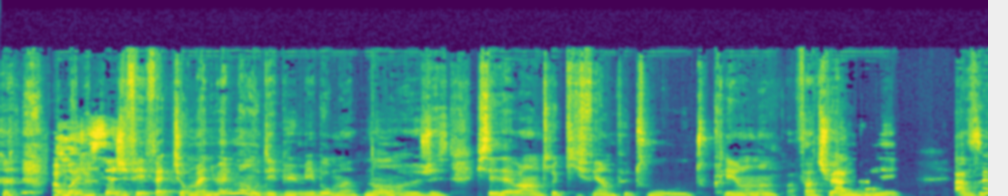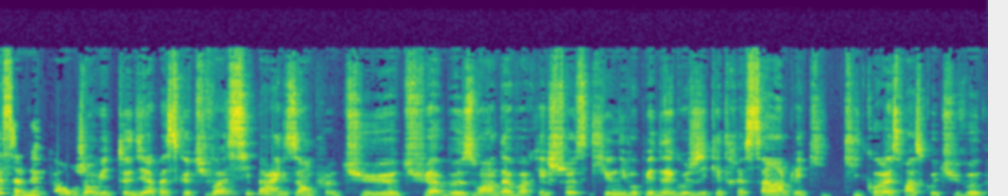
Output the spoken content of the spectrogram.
moi je dis ça, j'ai fait facture manuellement au début, mais bon maintenant euh, j'essaie d'avoir un truc qui fait un peu tout tout clé en main. Quoi. Enfin tu as ah, après, ça dépend, j'ai envie de te dire, parce que tu vois, si par exemple, tu, tu as besoin d'avoir quelque chose qui, au niveau pédagogique, est très simple et qui, qui correspond à ce que tu veux,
